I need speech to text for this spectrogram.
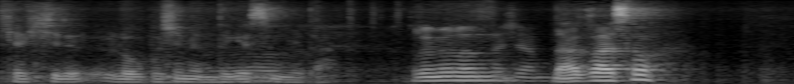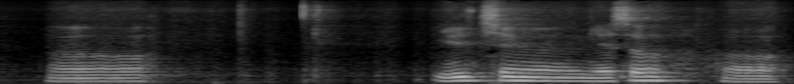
객실로 보시면 되겠습니다. 그러면은 나가서 어, 1층에서 어,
